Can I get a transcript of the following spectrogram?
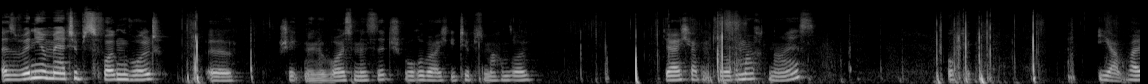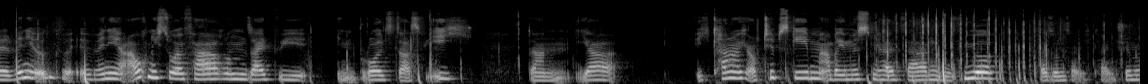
Also, wenn ihr mehr Tipps folgen wollt, äh, schickt mir eine Voice Message, worüber ich die Tipps machen soll. Ja, ich habe ein Tor gemacht. Nice. Okay. Ja, weil wenn ihr irgendwie, wenn ihr auch nicht so erfahren seid wie in Brawl Stars wie ich, dann ja, ich kann euch auch Tipps geben, aber ihr müsst mir halt sagen, wofür, weil sonst habe ich keinen Schimmer.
